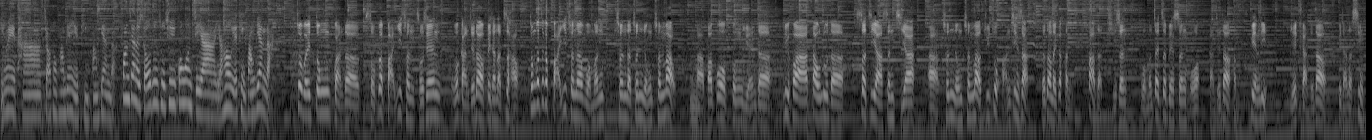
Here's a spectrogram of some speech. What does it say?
因为它交通方便也挺方便的，放假的时候就出去逛逛街啊，然后也挺方便的。作为东莞的首个百亿村，首先我感觉到非常的自豪。通过这个百亿村呢，我们村的村容村貌嗯啊，包括公园的绿化啊、道路的设计啊、升级啊啊，村容村貌居住环境上得到了一个很大的提升。我们在这边生活感觉到很便利，也感觉到非常的幸福。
